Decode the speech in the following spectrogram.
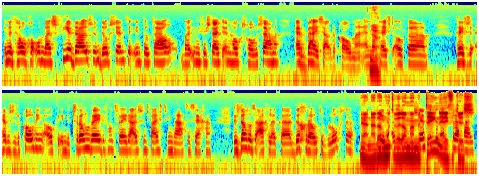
in het hoger onderwijs 4000 docenten in totaal bij universiteiten en hogescholen samen erbij zouden komen. En ja. dat heeft ook, heeft, hebben ze de koning ook in de troonrede van 2015 laten zeggen. Dus dat was eigenlijk de grote belofte. Ja, nou dan moeten we dan maar meteen eventjes,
